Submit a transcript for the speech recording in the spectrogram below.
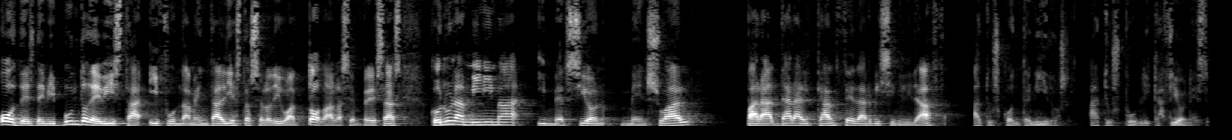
o desde mi punto de vista y fundamental, y esto se lo digo a todas las empresas, con una mínima inversión mensual para dar alcance, dar visibilidad a tus contenidos, a tus publicaciones.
